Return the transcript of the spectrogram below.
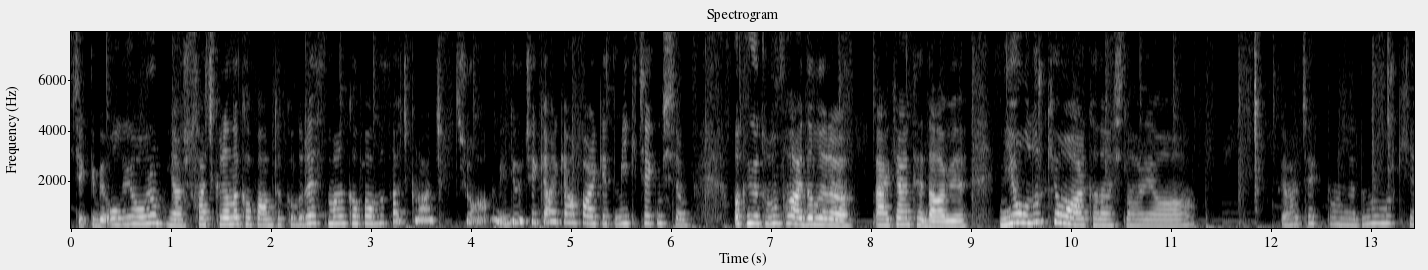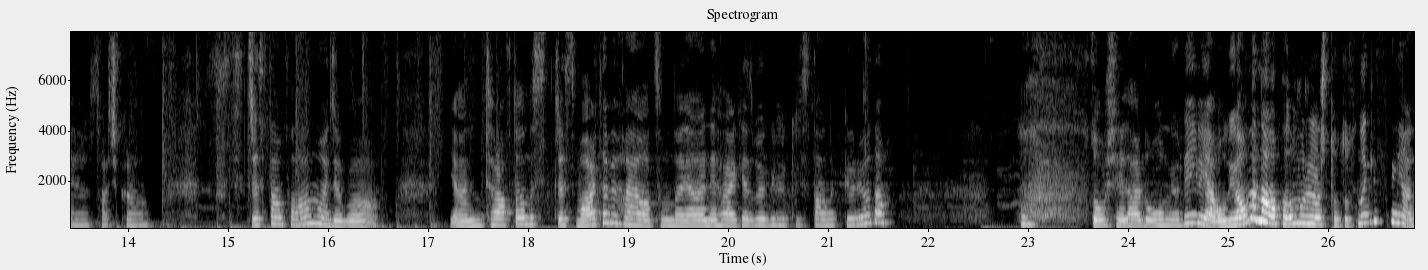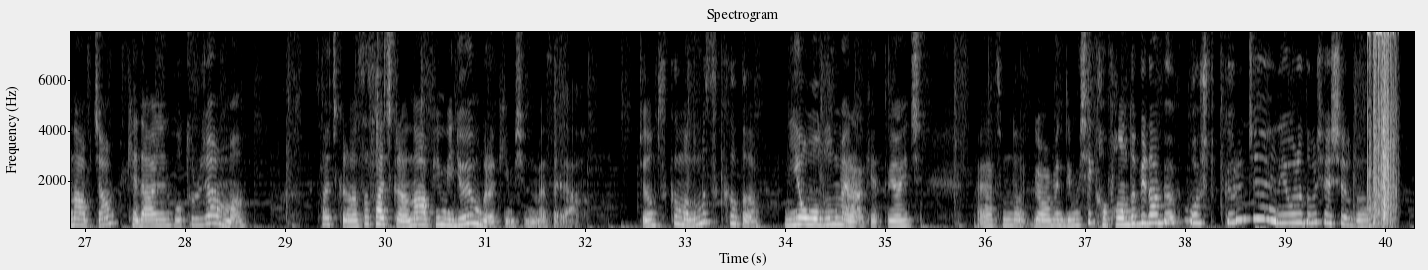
Çiçek gibi oluyorum. Ya şu saç kırana kafam takıldı. Resmen kafamda saç kıran çıktı şu an. Videoyu çekerken fark ettim. İyi ki çekmişim. Bakın YouTube'un faydaları. Erken tedavi. Niye olur ki o arkadaşlar ya? Gerçekten neden olur ki saç kıran? Stresten falan mı acaba? Yani bir taraftan da stres var tabii hayatımda. Yani herkes böyle güllük gülistanlık görüyor da. Of, zor şeyler de olmuyor değil ya. Oluyor ama ne yapalım? Vuruyoruz totosuna gitsin ya. Ne yapacağım? Kederlenip oturacağım mı? Saç kıransa saç kıran. Ne yapayım? Videoyu mu bırakayım şimdi mesela? Canım sıkılmadı mı? Sıkıldı. Niye olduğunu merak ettim. Ya hiç hayatımda görmediğim bir şey. Kafamda birden böyle bir boşluk görünce niye uğradığımı şaşırdım.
